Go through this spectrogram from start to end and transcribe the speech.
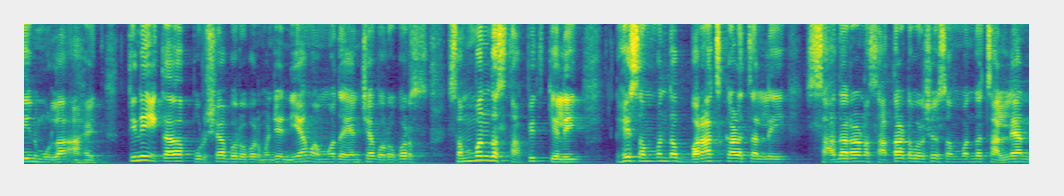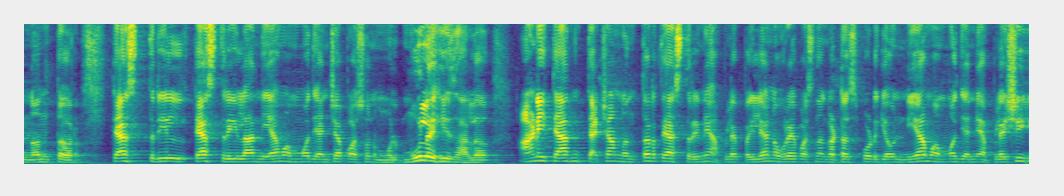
तीन मुलं आहेत. तिने एका पुरुषाबरोबर म्हणजे नियाम अहमद यांच्याबरोबर संबंध स्थापित केले. हे संबंध बराच काळ चालले. साधारण सात आठ वर्ष संबंध चालल्यानंतर त्या स्त्री त्या स्त्रीला नियाम अहमद यांच्यापासून मूल मूलही झालं. आणि त्या त्याच्यानंतर त्या स्त्रीने आपल्या पहिल्या नवऱ्यापासून घटस्फोट घेऊन नियाम अहमद यांनी आपल्याशी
